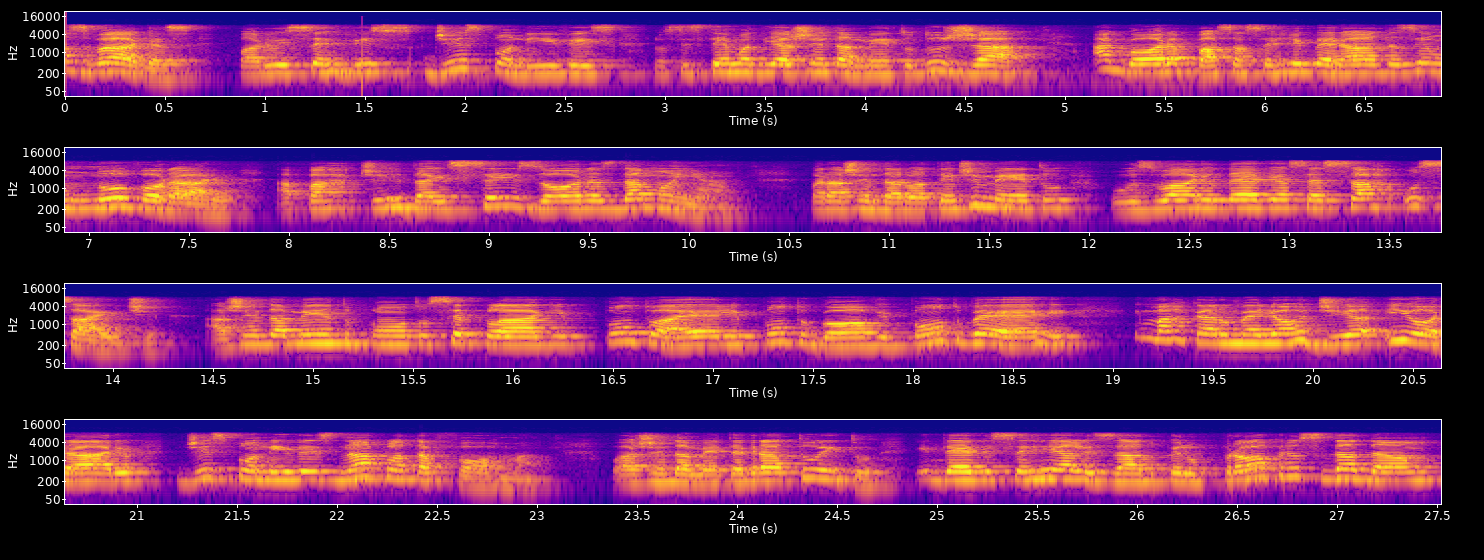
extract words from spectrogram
As vagas para os serviços disponíveis no sistema de agendamento do JA agora passam a ser liberadas em um novo horário, a partir das 6 horas da manhã. Para agendar o atendimento, o usuário deve acessar o site agendamento.ceplag.al.gov.br e marcar o melhor dia e horário disponíveis na plataforma. O agendamento é gratuito e deve ser realizado pelo próprio cidadão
